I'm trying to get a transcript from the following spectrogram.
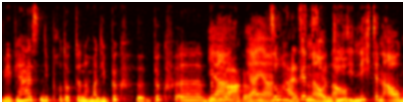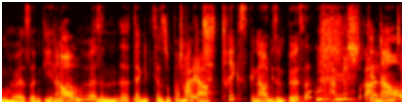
wie, wie heißen die Produkte nochmal, die Bück, Bück, äh, Bückware. Ja, ja, ja. So heißt genau, es. Genau, die, die nicht in Augenhöhe sind. Die in genau. Augenhöhe sind, äh, da gibt's ja Supermarkt-Tricks, genau, die sind böse. Gut angestrahlt. Genau,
